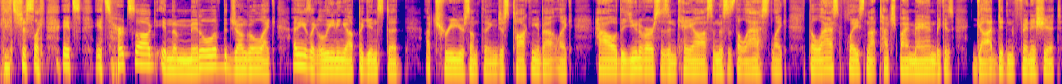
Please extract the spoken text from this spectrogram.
it's just like it's it's Herzog in the middle of the jungle. Like I think he's like leaning up against a a tree or something, just talking about like how the universe is in chaos and this is the last like the last place not touched by man because God didn't finish it.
